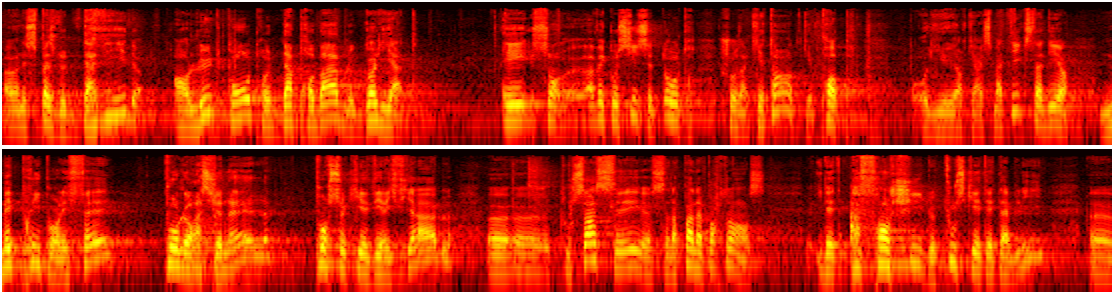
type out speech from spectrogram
une espèce de David en lutte contre d'improbables Goliaths. Et avec aussi cette autre chose inquiétante qui est propre au leader charismatique, c'est-à-dire mépris pour les faits, pour le rationnel, pour ce qui est vérifiable. Euh, euh, tout ça, ça n'a pas d'importance. Il est affranchi de tout ce qui est établi, euh,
